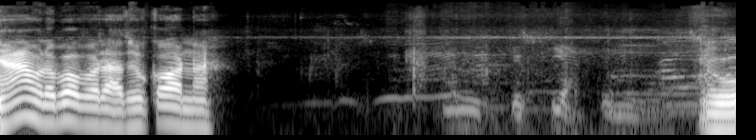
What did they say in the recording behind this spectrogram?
ยาวแล้วบ่บ่ดาวทุกก้อนนะมันเกียดๆอยู่นี่โอ้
